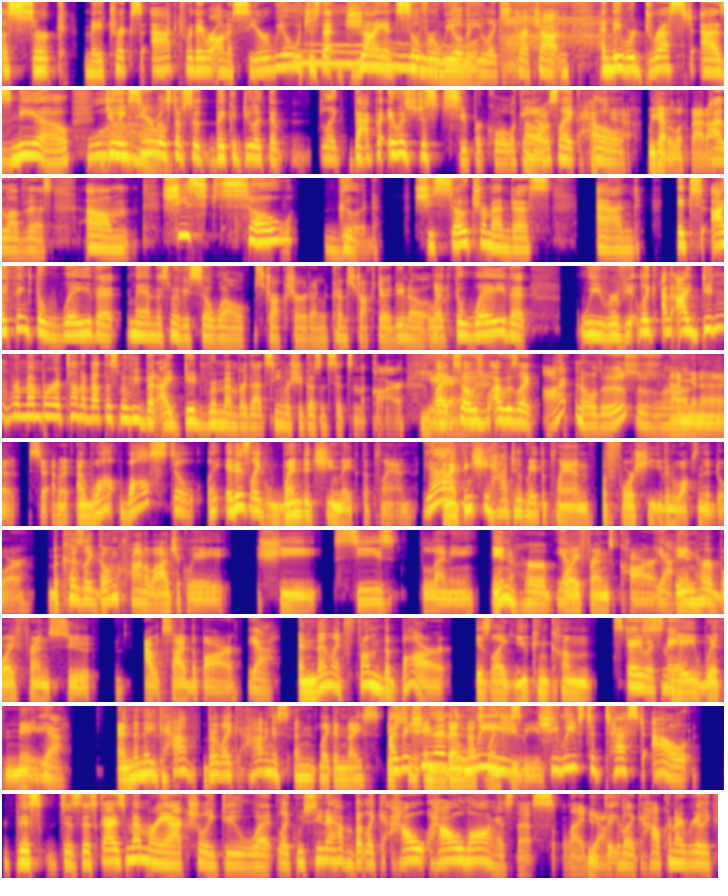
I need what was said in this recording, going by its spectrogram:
a Cirque Matrix act where they were on a Cyr wheel, which is that giant silver wheel that you like stretch out and and they were dressed as Neo doing Cyr wheel stuff so they could do like the like back but it was just super cool looking. and I Oh, was like, "Oh, yeah. We got to look that up. I love this. Um, she's so good. She's so tremendous. And it's, I think the way that, man, this movie's so well structured and constructed, you know, like the way that we review, like, and I didn't remember a ton about this movie, but I did remember that scene where she goes and sits in the car. Yeah. Like, so I was, I was like, I know this. is I'm gonna say, I mean, I, while while still like it is like when did she make the plan? Yeah. and I think she had to have made the plan before she even walked in the door because like going chronologically, she sees Lenny in her Yeah. boyfriend's car, Yeah. in her boyfriend's suit, outside the bar, yeah. and then like from the bar is like you can come Stay with me. stay with me, Yeah. and then they have they're like having a an- like a nice. I think she and then, that's leaves. when she leaves. She leaves to test out this. Does this guy's memory actually do what? Like we've seen it happen, but like how how long is this? Like Yeah. th- like how can I really?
